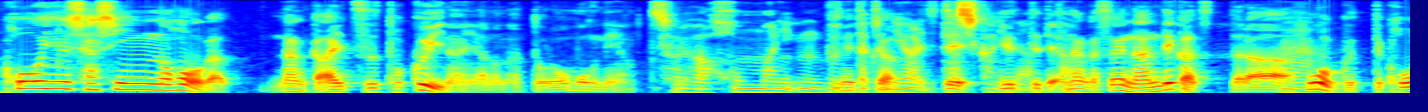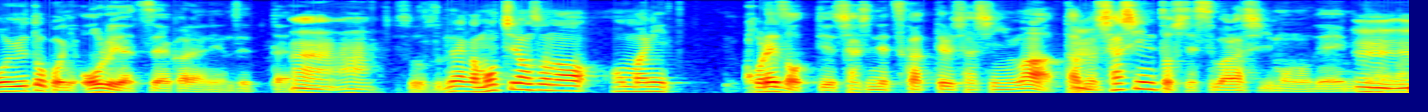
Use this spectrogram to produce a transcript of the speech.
こういう写真の方がなんかあいつ得意なんやろなと俺思うねやん。それはほんまに、うん、ぶめったくに言われて確かに言ってたよ。なんかかそれなんでかっつったら、うん。フォークってこういうとこにおるやつやからやねん絶対、うんうん。そうそう。でなんかもちろんそのほんまにこれぞっていう写真で使ってる写真は多分写真として素晴らしいものでみたいな、うんうんうんう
